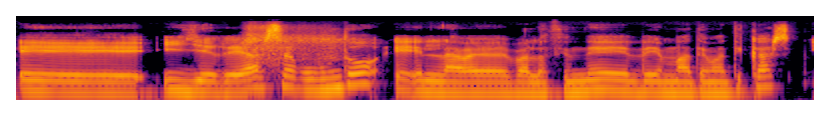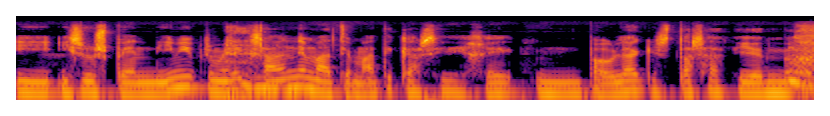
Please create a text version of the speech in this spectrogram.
Eh, y llegué a segundo en la evaluación de, de matemáticas y, y suspendí mi primer examen de matemáticas. Y dije, "Mm, Paula, ¿qué estás haciendo?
